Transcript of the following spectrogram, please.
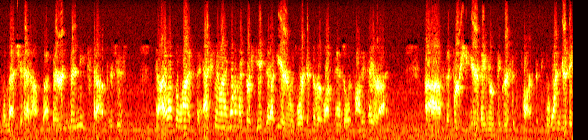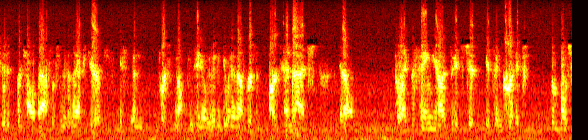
it'll mess your head up. But they're they're neat stuff. It's just you know I love the live thing. Actually, when one of my first gigs out here was working for the Los Angeles Haunted Hayride. Um, the first year they moved to Griffith Park. The one year they did it in Calabasas, and then the next year it's first you know continually they've been doing it at Griffith Park, and that's you know for like the same you know it's, it's just it's incredible. It's the most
